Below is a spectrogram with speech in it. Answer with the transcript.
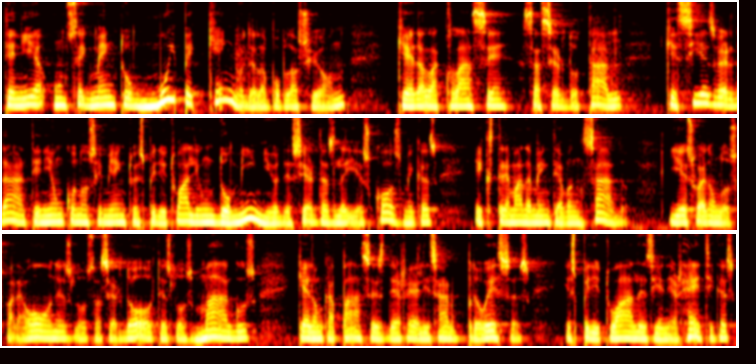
tenía un segmento muy pequeño de la población que era la clase sacerdotal, que sí es verdad tenía un conocimiento espiritual y un dominio de ciertas leyes cósmicas extremadamente avanzado. Y eso eran los faraones, los sacerdotes, los magos, que eran capaces de realizar proezas espirituales y energéticas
